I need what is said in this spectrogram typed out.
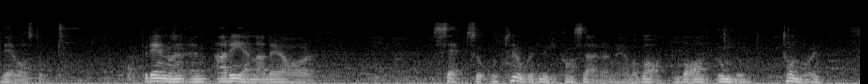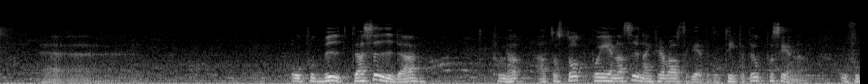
Det var stort. För det är ändå en, en arena där jag har sett så otroligt mycket konserter när jag var barn, barn ungdom, tonåring. Eh, och få byta sida från att ha stått på ena sidan kravallstaketet och tittat upp på scenen och få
